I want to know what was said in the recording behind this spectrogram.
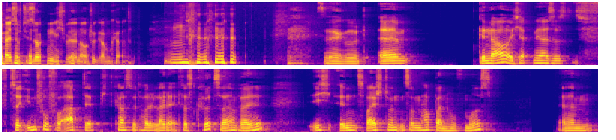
Scheiß auf die Socken, ich will eine Autogrammkarte. sehr gut. Ähm, genau, ich habe mir also zur Info vorab, der Podcast wird heute leider etwas kürzer, weil ich in zwei Stunden zum Hauptbahnhof muss. Ähm,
